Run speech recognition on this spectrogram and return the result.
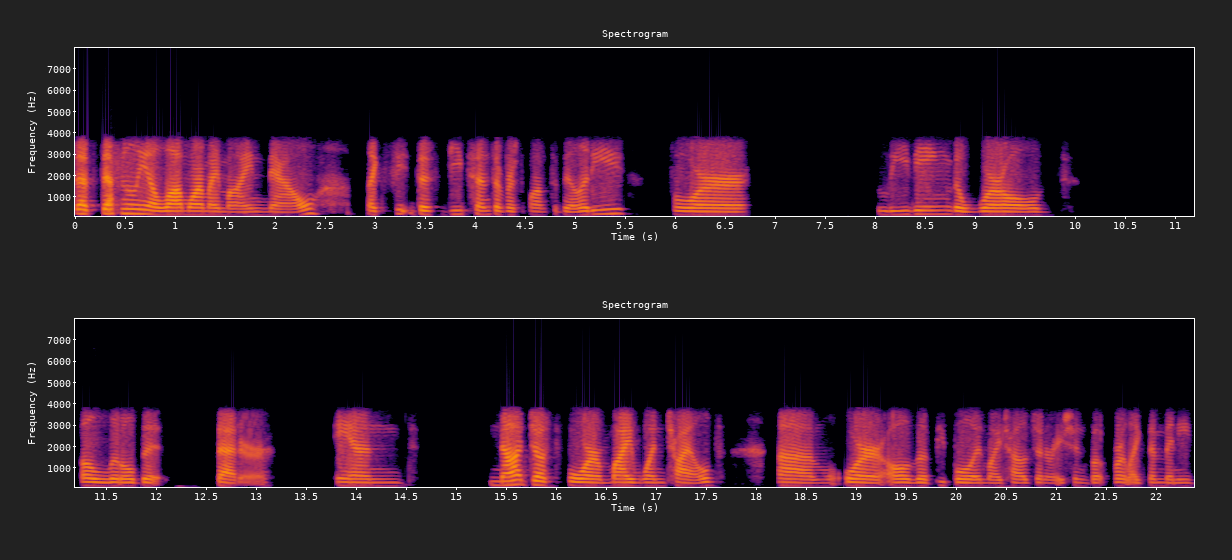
that's definitely a lot more on my mind now. Like f- this deep sense of responsibility for leaving the world a little bit better and not just for my one child um, or all the people in my child's generation, but for like the many,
